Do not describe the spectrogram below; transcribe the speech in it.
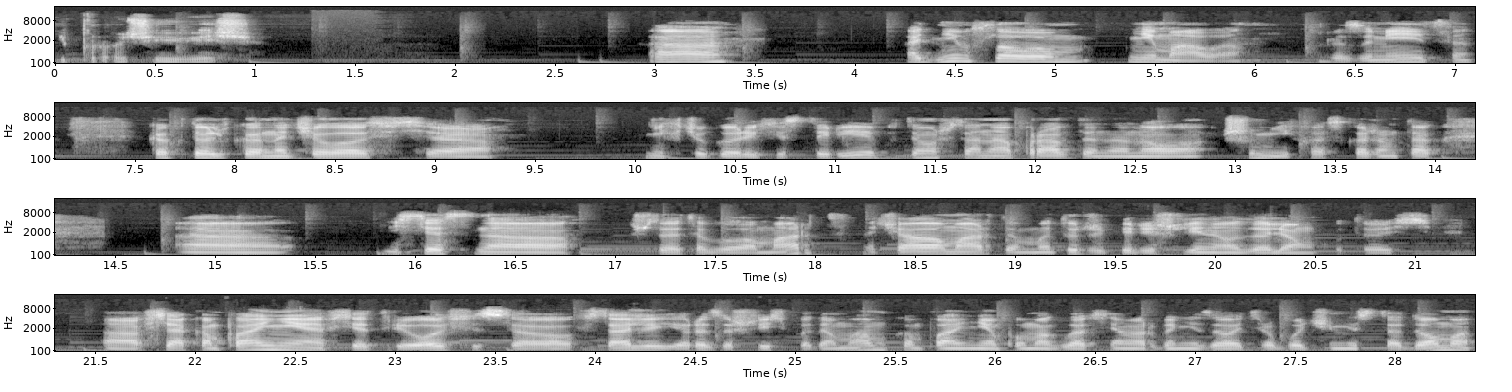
и прочие вещи? А, одним словом, немало, разумеется. Как только началась вся, не хочу говорить истерия, потому что она оправдана, но шумиха, скажем так, а, естественно, что это было март, начало марта, мы тут же перешли на удаленку. То есть а, вся компания, все три офиса встали и разошлись по домам. Компания помогла всем организовать рабочие места дома.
